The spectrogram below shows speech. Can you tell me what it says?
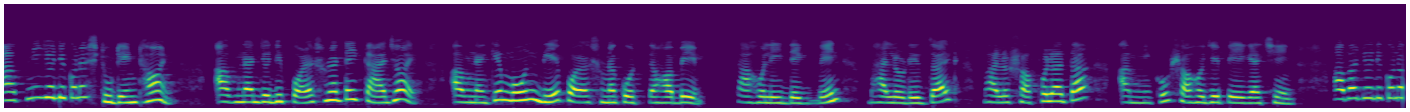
আপনি যদি কোনো স্টুডেন্ট হন আপনার যদি পড়াশোনাটাই কাজ হয়, আপনাকে মন দিয়ে পড়াশোনা করতে হবে। তাহলেই দেখবেন ভালো রেজাল্ট ভালো সফলতা আপনি খুব সহজে পেয়ে গেছেন। আবার যদি কোনো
